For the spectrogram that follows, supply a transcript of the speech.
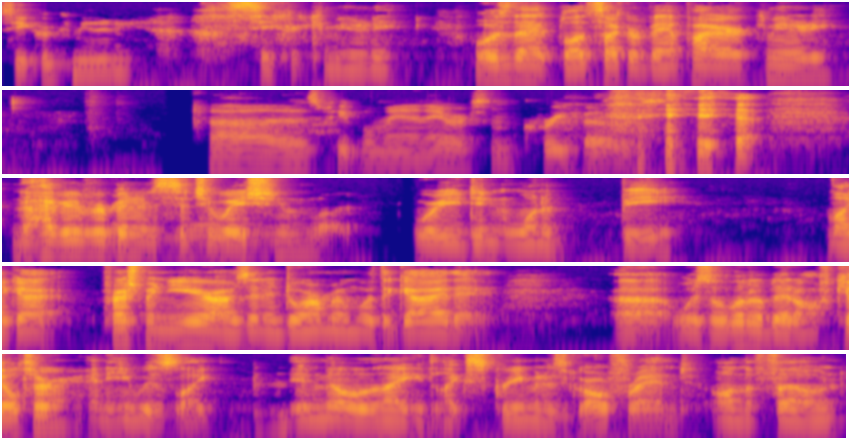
secret community. secret community? What was that? Bloodsucker vampire community? Uh, those people, man, they were some creepos. yeah. No, have you ever been in a situation where you didn't want to be? Like I, freshman year, I was in a dorm room with a guy that uh, was a little bit off kilter, and he was like Mhm. in the middle of the night, he'd like scream at his girlfriend on the phone,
